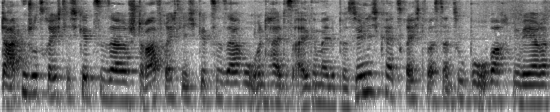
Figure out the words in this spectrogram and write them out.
datenschutzrechtlich gibt es eine Sache, strafrechtlich gibt es eine Sache und halt das allgemeine Persönlichkeitsrecht, was dann zu beobachten wäre.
